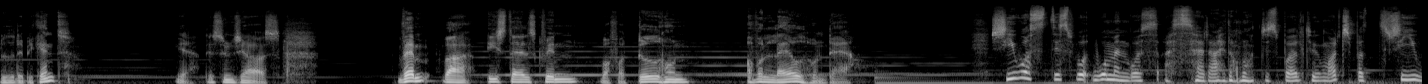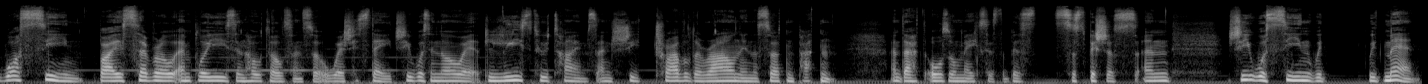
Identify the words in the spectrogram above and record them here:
Lyder det bekendt? Ja, det synes jeg også. Hvem var Isdals kvinden? Hvorfor døde hun? Og hvor lavede hun der? She was, this woman was, I said, I don't want to spoil too much, but she was seen by several employees in hotels and so where she stayed. She was in Norway at least two times and she traveled around in a certain pattern. And that also makes it a bit suspicious. And she was seen with, with men,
